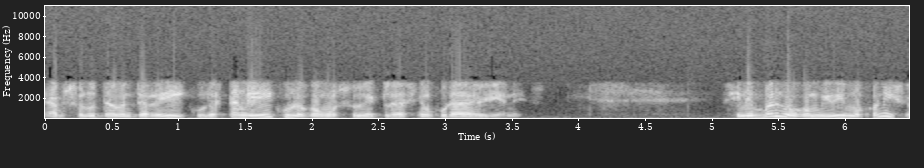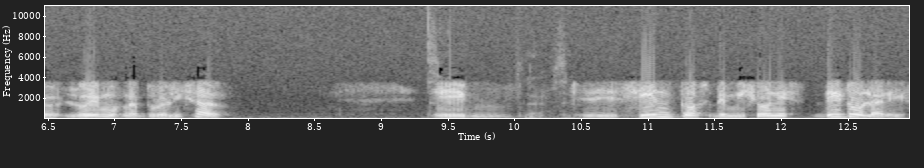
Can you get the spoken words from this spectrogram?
absolutamente ridículo, es tan ridículo como su declaración jurada de bienes. Sin embargo, convivimos con ello, lo hemos naturalizado. eh, cientos de millones de dólares.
